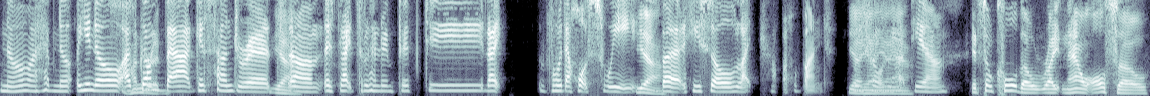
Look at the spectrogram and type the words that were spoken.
No i have no you know It's i've gone back it's hundreds Yeah. um it's like 350 like for the whole suite Yeah. but he sold like a whole bunch Yeah, yeah, yeah, yeah. yeah. It's so cool though right now also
